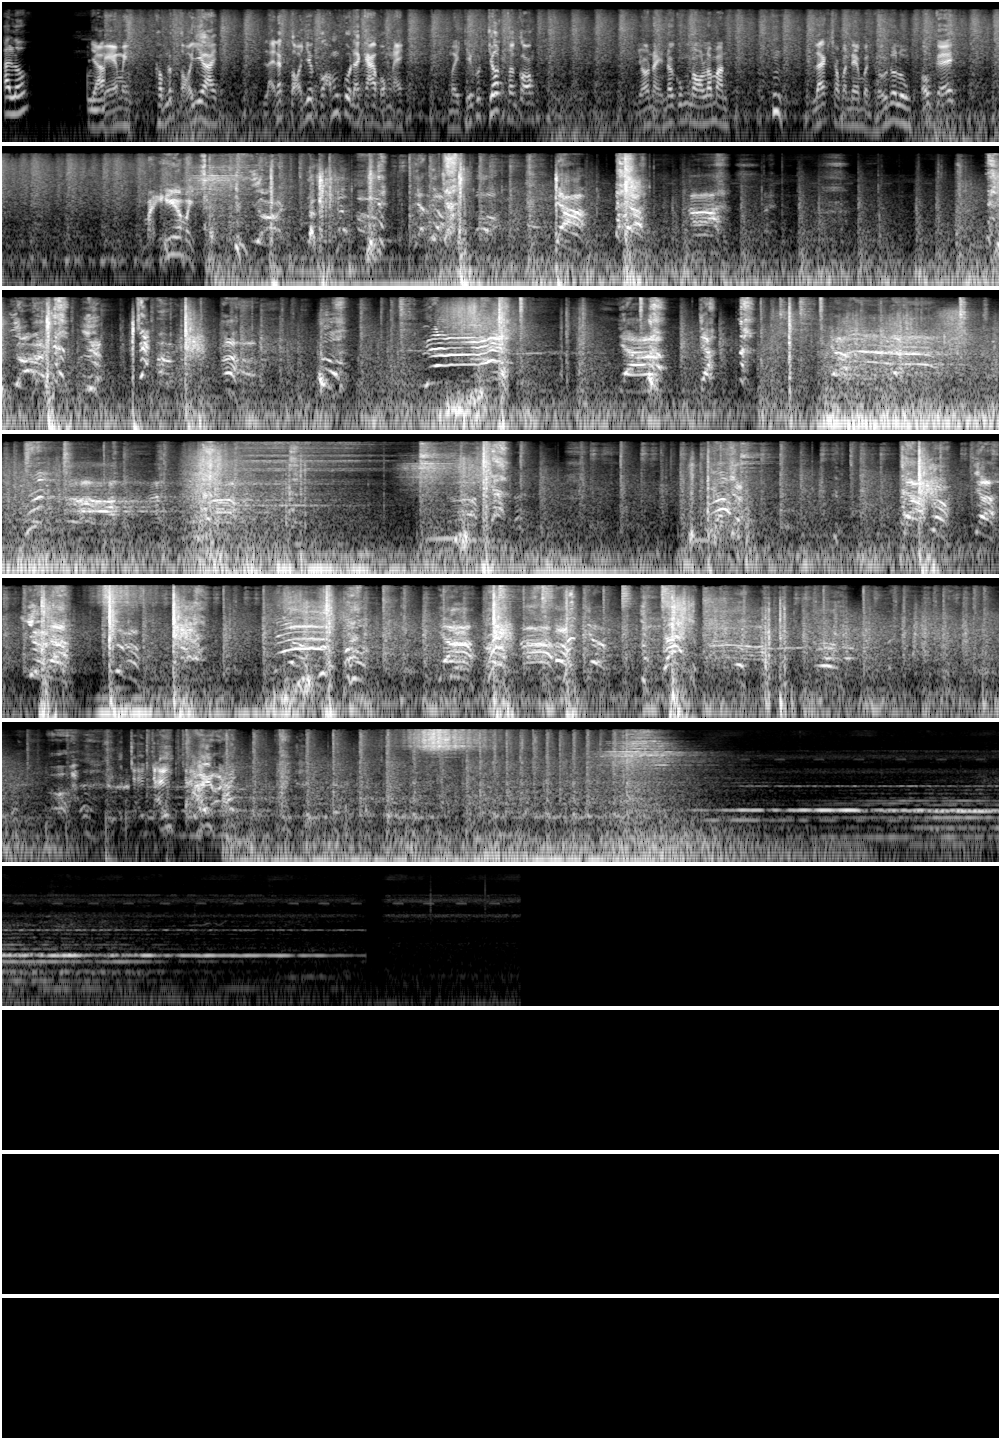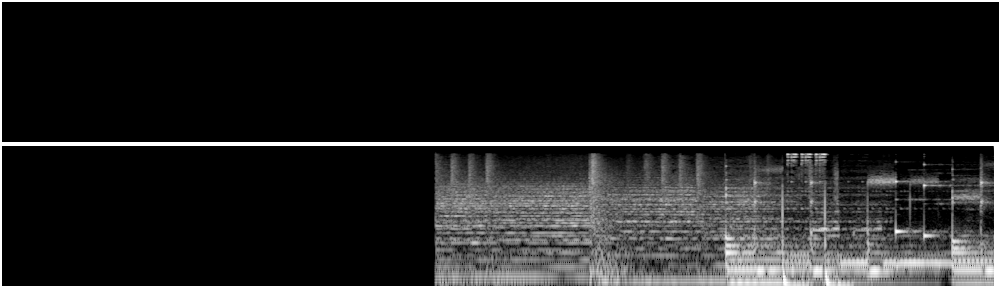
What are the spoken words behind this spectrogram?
Alo? Dạ. Mẹ mày không đắc tội với ai Lại đắc tội với con ống của đại ca bọn này. Mày chỉ có chết thôi con. Nhỏ này nó cũng ngon lắm anh. Lát xong anh em mình thử nó luôn. Ok. Mẹ mày ちょっと! Thank you.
